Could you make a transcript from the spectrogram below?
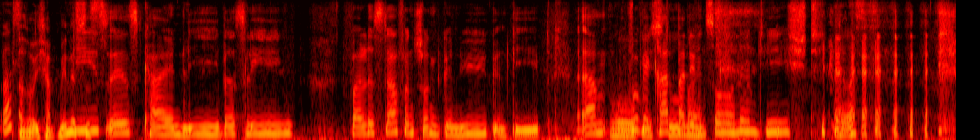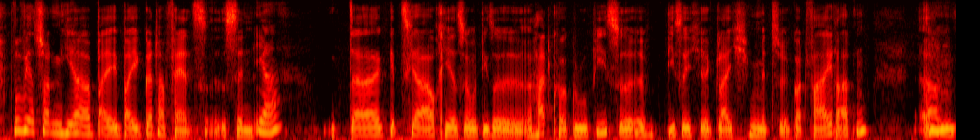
Was? Also ich habe Dies mindestens ist kein Liebeslied, weil es davon schon genügend gibt. Ähm, wo, Wo, wir gerade bei den, mein Sonnenlicht? ja, was? wo wir schon hier bei, bei Götterfans sind. ja. Da gibt's ja auch hier so diese Hardcore-Groupies, äh, die sich äh, gleich mit Gott verheiraten. Ähm,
